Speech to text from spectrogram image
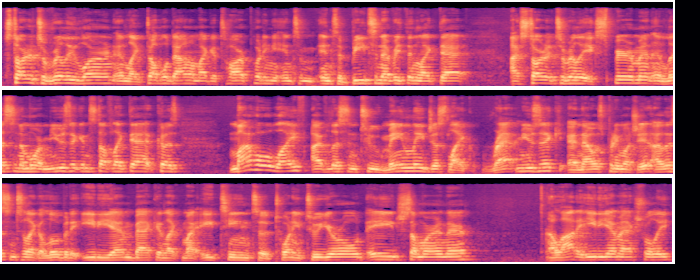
started to really learn and like double down on my guitar, putting it into, into beats and everything like that. I started to really experiment and listen to more music and stuff like that because my whole life I've listened to mainly just like rap music and that was pretty much it. I listened to like a little bit of EDM back in like my 18 to 22 year old age somewhere in there. A lot of EDM actually.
